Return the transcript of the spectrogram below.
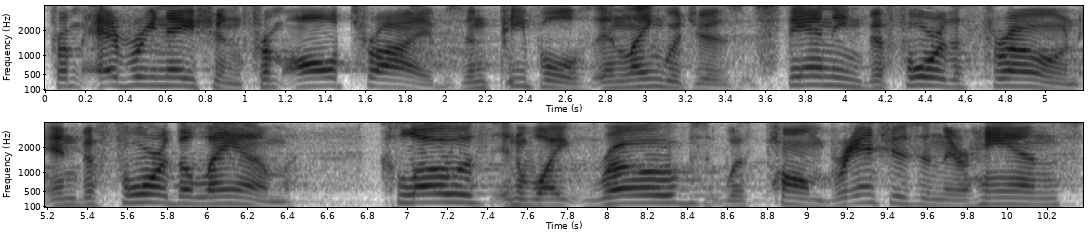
from every nation, from all tribes and peoples and languages, standing before the throne and before the Lamb, clothed in white robes with palm branches in their hands,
